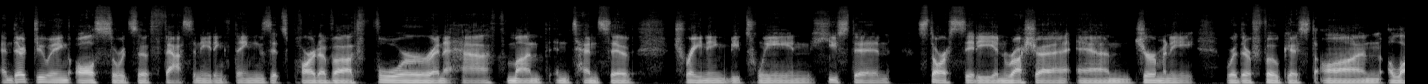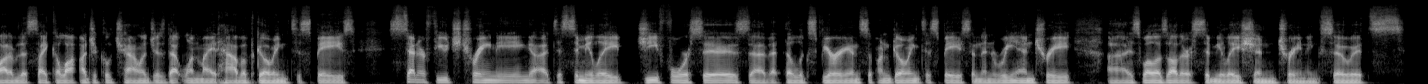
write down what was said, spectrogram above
And they're doing all sorts of fascinating things. It's part of a four and a half month intensive training between Houston, Star City in Russia and Germany, where they're focused on a lot of the psychological challenges that one might have of going to space, centrifuge training uh, to simulate G forces uh, that they'll experience upon going to space, and then reentry, uh, as well as other simulation training. So it's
